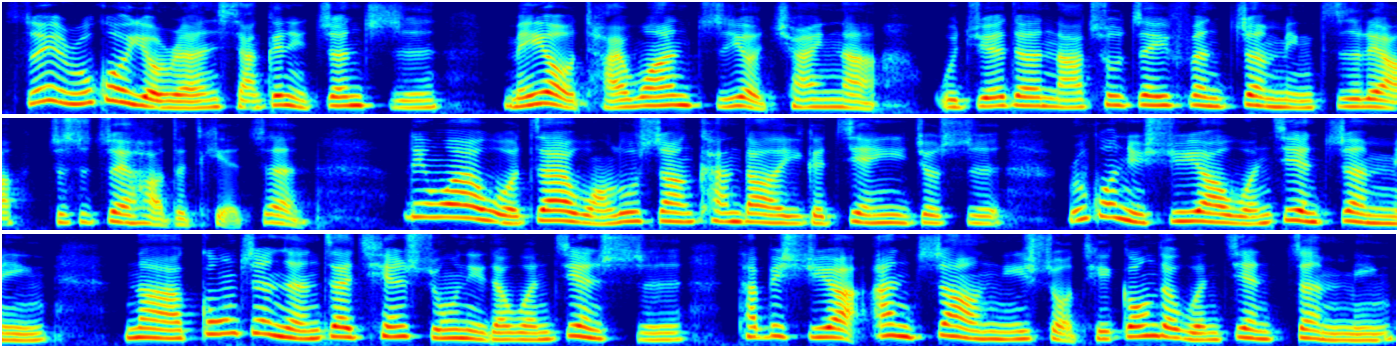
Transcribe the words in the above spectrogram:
所以，如果有人想跟你争执，没有台湾，只有 China，我觉得拿出这一份证明资料就是最好的铁证。另外，我在网络上看到一个建议，就是如果你需要文件证明。那公证人在签署你的文件时，他必须要按照你所提供的文件证明，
